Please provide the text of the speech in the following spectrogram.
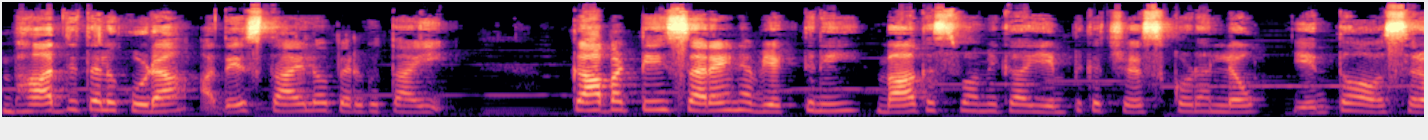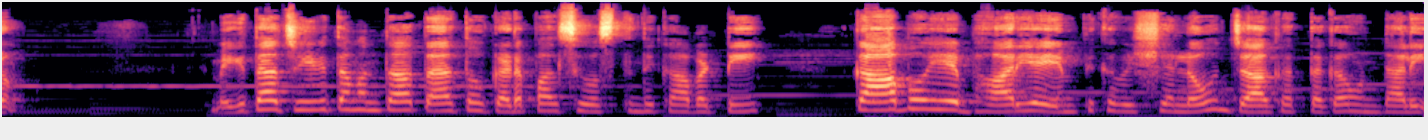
బాధ్యతలు కూడా అదే స్థాయిలో పెరుగుతాయి. కాబట్టి సరైన వ్యక్తిని భాగస్వామిగా ఎంపిక చేసుకోవడంలో ఎంతో అవసరం. మిగతా జీవితమంతా తనతో గడపాల్సి వస్తుంది కాబట్టి కాబోయే భార్య ఎంపిక విషయంలో జాగ్రత్తగా ఉండాలి.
